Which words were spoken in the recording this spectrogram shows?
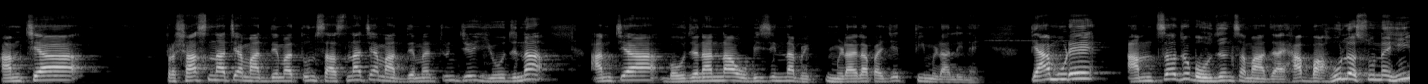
आमच्या प्रशासनाच्या माध्यमातून शासनाच्या माध्यमातून जे योजना आमच्या बहुजनांना ओबीसींना भेट मिळायला पाहिजे ती मिळाली नाही. त्यामुळे आमचा जो बहुजन समाज आहे हा बाहुल असूनही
